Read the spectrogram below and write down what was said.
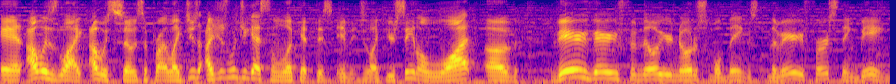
And I was like, I was so surprised. Like, just I just want you guys to look at this image. Like, you're seeing a lot of very, very familiar, noticeable things. The very first thing being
